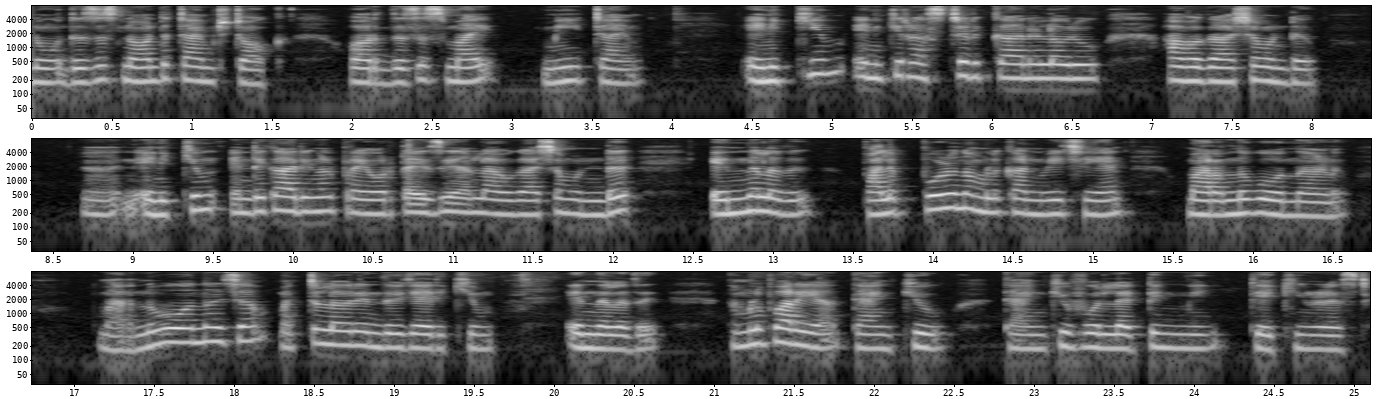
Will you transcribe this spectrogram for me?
No this is not the time to talk or this is my me time. എനിക്കും എനിക്ക് റെസ്റ്റ് എടുക്കാനുള്ള ഒരു അവകാശമുണ്ട്. എനിക്കും എന്റെ കാര്യങ്ങൾ പ്രയോറിറ്റൈസ് ചെയ്യാനുള്ള അവകാശമുണ്ട് എന്നുള്ളത് പലപ്പോഴും നമ്മൾ കൺവേ ചെയ്യാൻ മറന്നു പോകുന്നതാണ്. മറന്നു പോകുന്നത് വെച്ചാൽ മറ്റുള്ളവർ എന്ത് വിചാരിക്കും എന്നുള്ളത്. നമ്മൾ പറയാം thank you, thank you for letting me taking rest.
